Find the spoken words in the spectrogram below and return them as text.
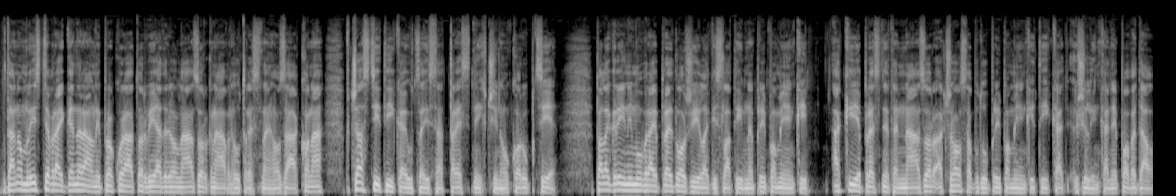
V danom liste vraj generálny prokurátor vyjadril názor k návrhu trestného zákona v časti týkajúcej sa trestných činov korupcie. Pelegrini mu vraj predloží legislatívne pripomienky. Aký je presne ten názor a čoho sa budú pripomienky týkať, Žilinka nepovedal.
